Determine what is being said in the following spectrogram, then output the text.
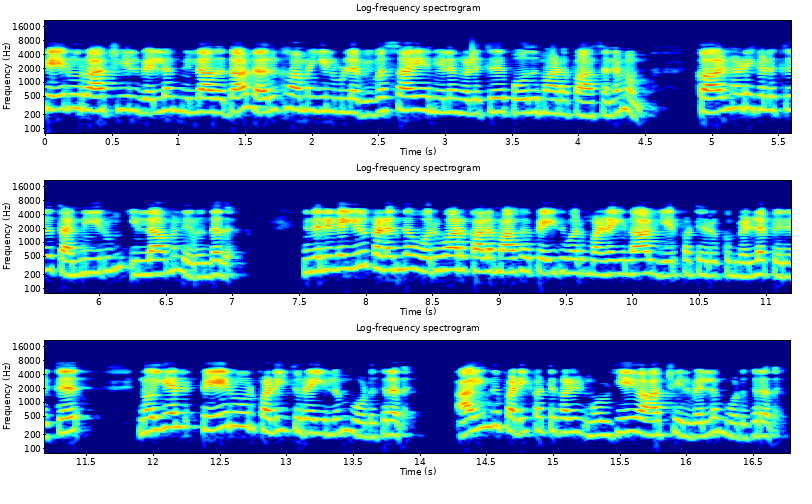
பேரூராட்சியில் வெள்ளம் இல்லாததால் அருகாமையில் உள்ள விவசாய நிலங்களுக்கு போதுமான பாசனமும் கால்நடைகளுக்கு தண்ணீரும் இல்லாமல் இருந்தது. இந்த நிலையில் கடந்த ஒரு வார காலமாக பெய்து வரும் மழையினால் ஏற்பட்டிருக்கும் வெள்ளப்பெருக்கு நொயல் பேரூர் படித்துறையிலும் ஓடுகிறது. ஐந்து படிக்கட்டுகள் மூழ்கி ஆற்றில் வெள்ளம் ஓடுகிறது.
